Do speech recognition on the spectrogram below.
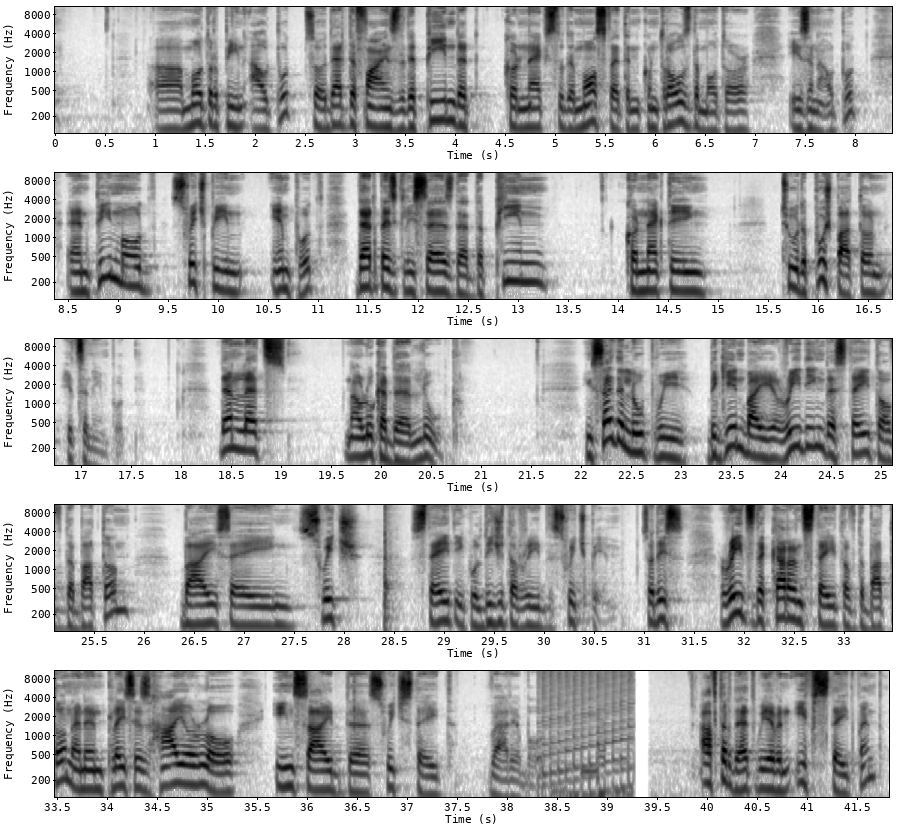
uh, motor pin output. So that defines the pin that connects to the MOSFET and controls the motor is an output. And pin mode switch pin input, that basically says that the pin connecting to the push button, it's an input. Then let's now look at the loop. Inside the loop, we begin by reading the state of the button by saying switch state equal digital read switch pin. So this reads the current state of the button and then places high or low inside the switch state variable. After that, we have an if statement.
